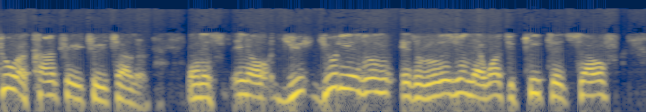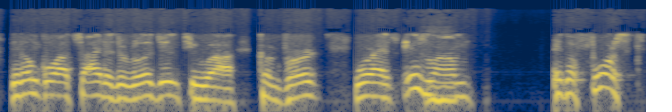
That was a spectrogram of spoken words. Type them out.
two are contrary to each other. And it's, you know, Ju- Judaism is a religion that wants to keep to itself. They don't go outside as a religion to uh, convert. Whereas Islam mm-hmm. is a forced,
